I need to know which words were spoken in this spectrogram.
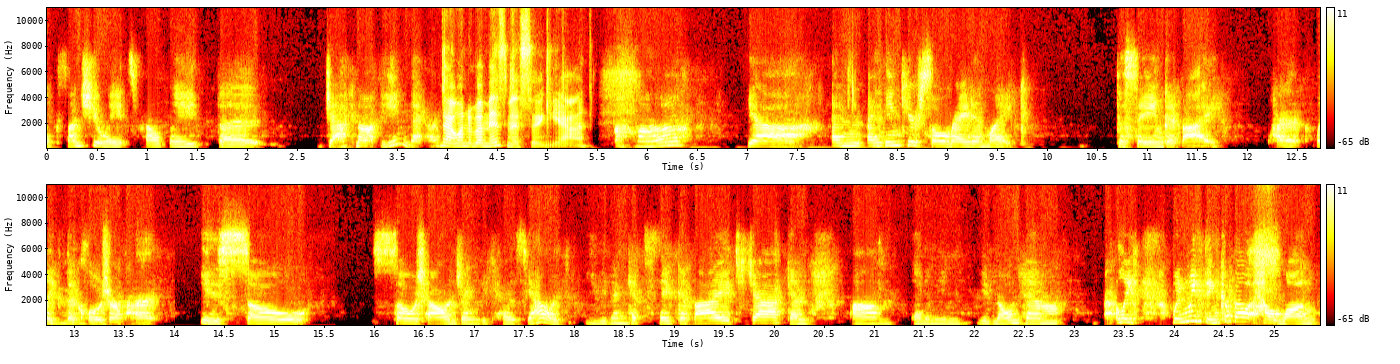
accentuates probably the Jack not being there. That one of them is missing, yeah. Uh-huh. Yeah. And I think you're so right in like the saying goodbye part, like mm-hmm. the closure part is so so challenging because yeah, like you didn't get to say goodbye to Jack and um and I mean you'd known him like when we think about how long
